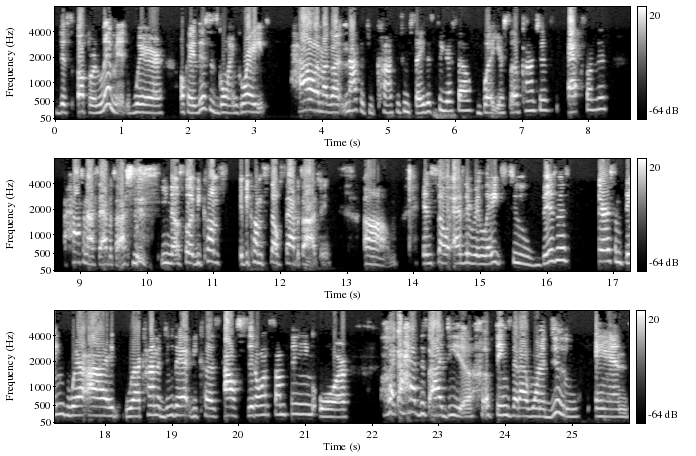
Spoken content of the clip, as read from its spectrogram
this upper limit where, okay, this is going great. How am I going, not that you consciously say this to yourself, but your subconscious acts on this. How can I sabotage this? You know, so it becomes, it becomes self-sabotaging. Um, and so as it relates to business, there are some things where I where I kind of do that because I'll sit on something or like I have this idea of things that I want to do and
